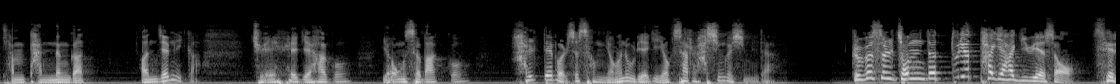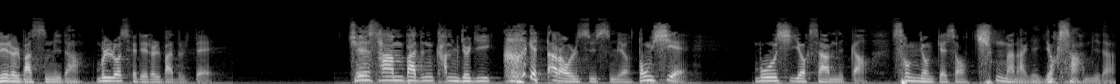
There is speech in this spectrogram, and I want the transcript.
참 받는 것 언제입니까? 죄 회개하고 용서받고 할 때 벌써 성령은 우리에게 역사를 하신 것입니다. 그것을 좀 더 뚜렷하게 하기 위해서 세례를 받습니다. 물로 세례를 받을 때 죄사함 받은 감격이 크게 따라올 수 있으며 동시에 무엇이 역사합니까? 성령께서 충만하게 역사합니다.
